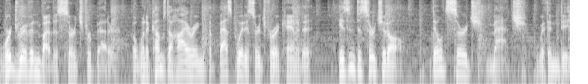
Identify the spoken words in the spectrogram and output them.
We're driven by the search for better. But when it comes to hiring, the best way to search for a candidate isn't to search at all. Don't search match with Indeed.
